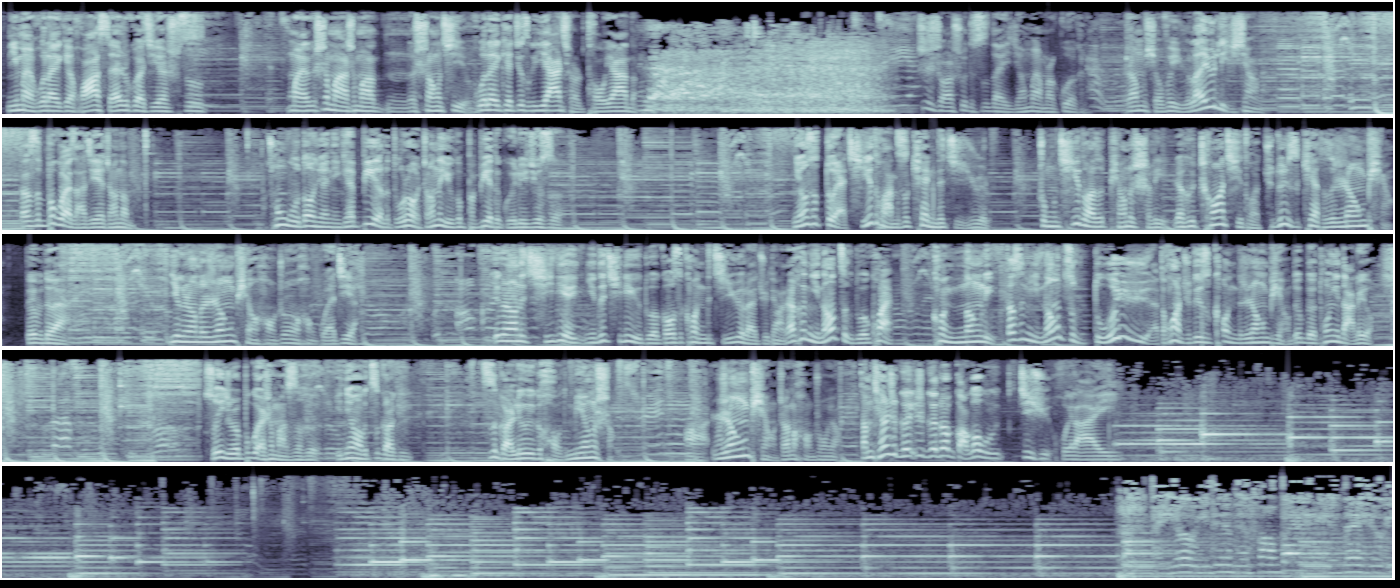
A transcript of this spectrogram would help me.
你买回来一看，花三十块钱是买了个什么什么神器，回来一看就是个牙签掏牙的。智商税的时代已经慢慢过去了，人们消费越来越理性了。但是不管咋地，真的。从古到今，你看变了多少？真的有个不变的规律，就是你要是短期的话，那是看你的机遇了；中期的话是凭的实力，然后长期的话，绝对是看他的人品，对不对？一个人的人品很重要，很关键。一个人的起点，你的起点有多高，是靠你的机遇来决定。然后你能走多快，靠你能力；但是你能走多远的话，绝对是靠你的人品，对不对？同意打六。所以就是不管什么时候，一定要自个儿给。自个儿留一个好的名声，啊，人品真的很重要。咱们停止隔一直隔段广告，继续回来。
